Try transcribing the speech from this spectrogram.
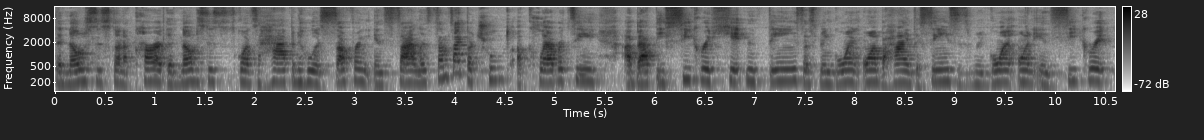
that knows this is going to occur, that knows this is going to happen, who is suffering in silence. Some type of truth or clarity about these secret hidden things that's been going on behind the scenes, that's been going on in secret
